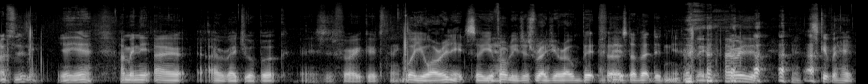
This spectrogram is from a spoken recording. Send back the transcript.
Absolutely. Yeah, yeah. I mean, I, I read your book. This is a very good. Thank. Well, you are in it, so you yeah. probably just read your own bit I first, did. I bet, didn't you? I really did. Yeah. Skip ahead.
